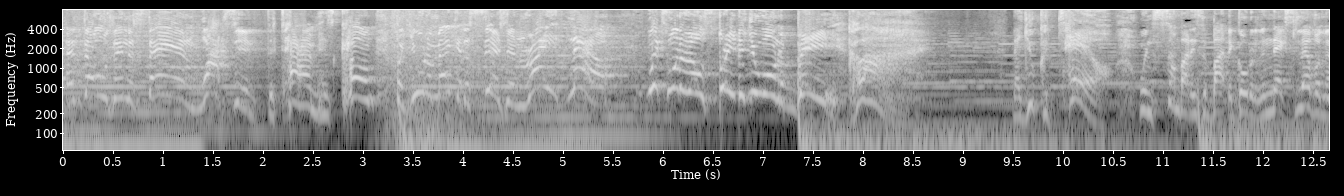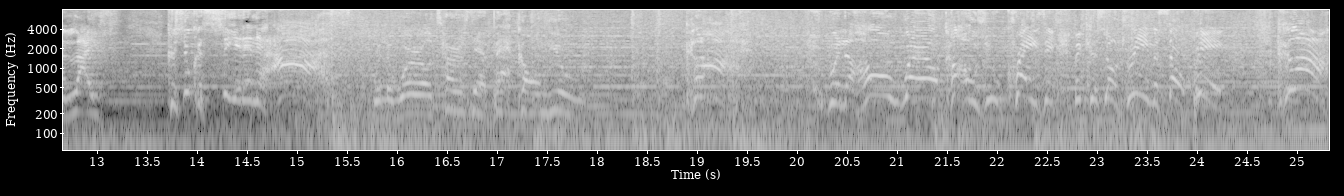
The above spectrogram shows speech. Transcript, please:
and those in the stand watching. The time has come for you to make a decision right now. Which one of those three do you want to be? Climb. Now you could tell when somebody's about to go to the next level in life, cause you can see it in their eyes when the world turns their back on you. Climb. When the whole world calls you crazy because your dream is so big. Climb.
